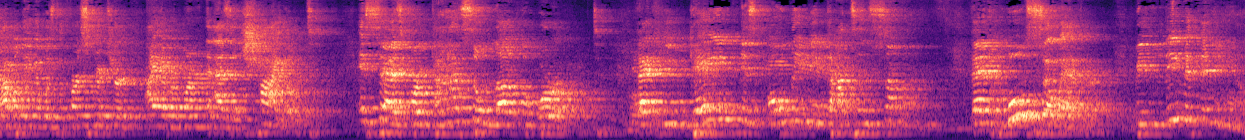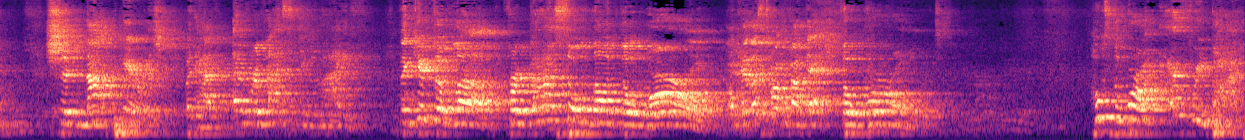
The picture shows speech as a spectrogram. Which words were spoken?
scripture, I believe it was the first scripture I ever learned as a child. It says, For God so loved the world that he gave his only begotten Son, that whosoever believeth in him should not perish, but have everlasting life. The gift of love. For God so loved the world. Okay, let's talk about that. The world. Who's the world? Everybody.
